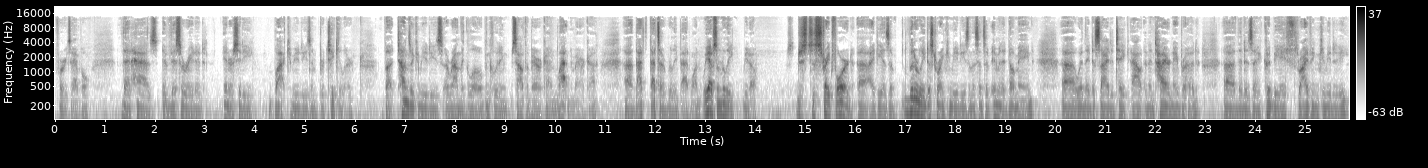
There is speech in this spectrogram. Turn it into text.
for example, that has eviscerated inner city black communities in particular, but tons of communities around the globe, including South America and Latin America. Uh, that that's a really bad one. We have some really you know just, just straightforward uh, ideas of literally destroying communities in the sense of eminent domain uh, when they decide to take out an entire neighborhood uh, that is a could be a thriving community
